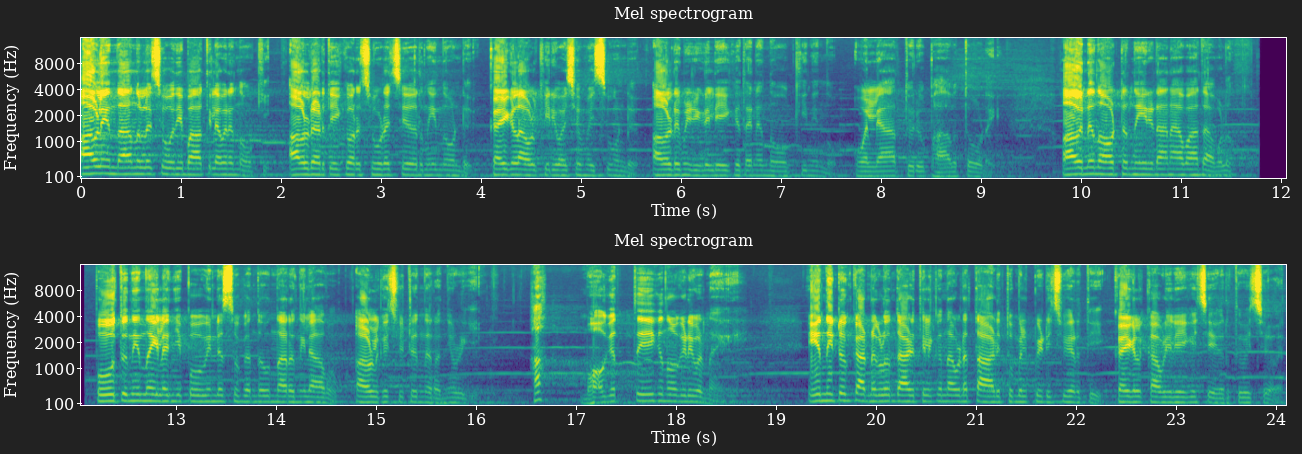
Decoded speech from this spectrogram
അവൾ എന്താന്നുള്ള ചോദ്യഭാഗത്തിൽ അവനെ നോക്കി. അവളുടെ അടുത്തേക്ക് കുറച്ചുകൂടെ ചേർന്ന് നിന്നുകൊണ്ട് കൈകൾ അവൾക്ക് ഇരുവശം വെച്ചുകൊണ്ട് അവളുടെ മിഴികളിലേക്ക് തന്നെ നോക്കി നിന്നു. വല്ലാത്തൊരു ഭാവത്തോടെ. അവന്റെ നോട്ടം നേരിടാനാവാതെ അവളും പൂത്തു നിന്ന ഇലഞ്ഞിപ്പൂവിന്റെ സുഗന്ധവും നറുനിലാവും. അവൾക്ക് ചുറ്റും നിറഞ്ഞൊഴുകി. ഹ മുഖത്തേക്ക് നോക്കടി പെണ്ണേ. എന്നിട്ടും കണ്ണുകളും താഴ്ത്തി നിൽക്കുന്ന അവിടെ താടിത്തുമ്പിൽ പിടിച്ചുയർത്തി കൈകൾ കവളിലേക്ക് ചേർത്ത് വെച്ചു അവൻ.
